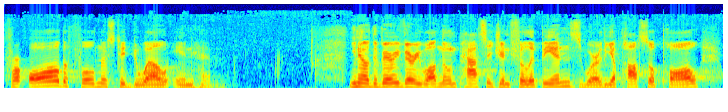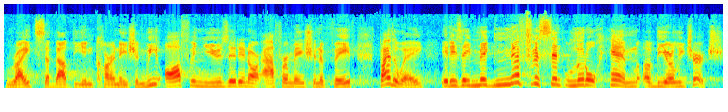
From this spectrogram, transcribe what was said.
for all the fullness to dwell in him." You know, the very, very well known passage in Philippians where the Apostle Paul writes about the incarnation. We often use it in our affirmation of faith. By the way, it is a magnificent little hymn of the early church.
